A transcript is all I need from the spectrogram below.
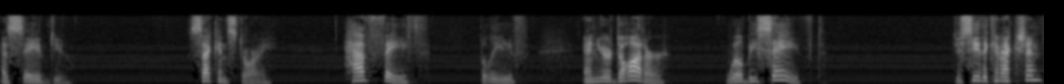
has saved you. Second story Have faith, believe, and your daughter will be saved. Do you see the connection?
